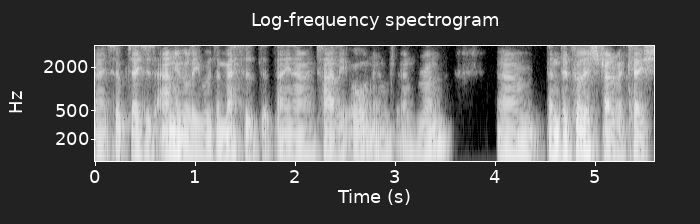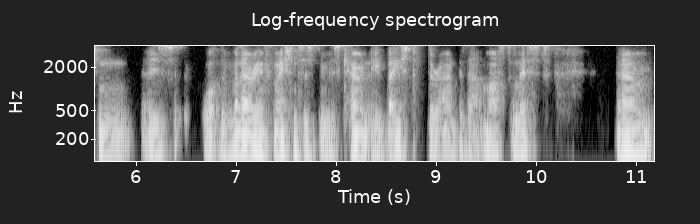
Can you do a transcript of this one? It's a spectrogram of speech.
Uh, it's updated annually with a method that they now entirely own and, and run. Um, and the village stratification is what the malaria information system is currently based around with that master list. Um,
